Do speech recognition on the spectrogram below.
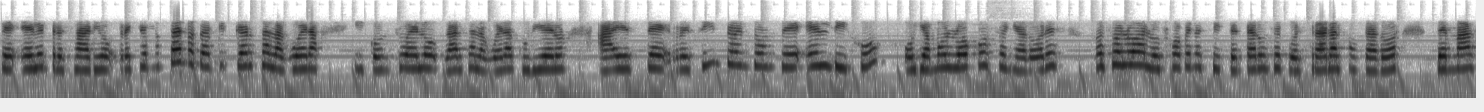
del empresario regiomontano David Garza Lagüera y Consuelo Garza Lagüera acudieron a este recinto en donde él dijo o llamó locos soñadores no solo a los jóvenes que intentaron secuestrar al fundador de más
